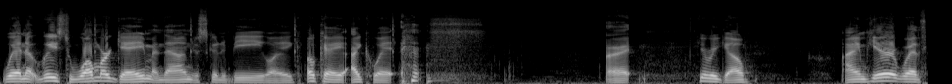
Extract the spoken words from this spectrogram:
win at least one more game and then I'm just going to be like, okay, I quit. Alright. Here we go. I'm here with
